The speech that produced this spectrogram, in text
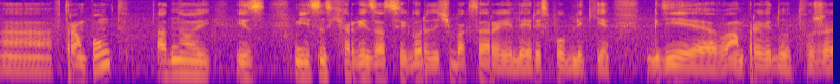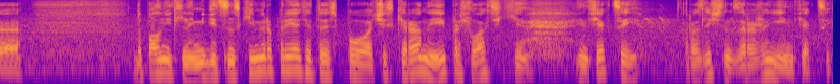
э, в травмпункт одной из медицинских организаций города Чебоксары или республики, где вам проведут уже дополнительные медицинские мероприятия, то есть по очистке раны и профилактике инфекций, различных заражений и инфекций.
